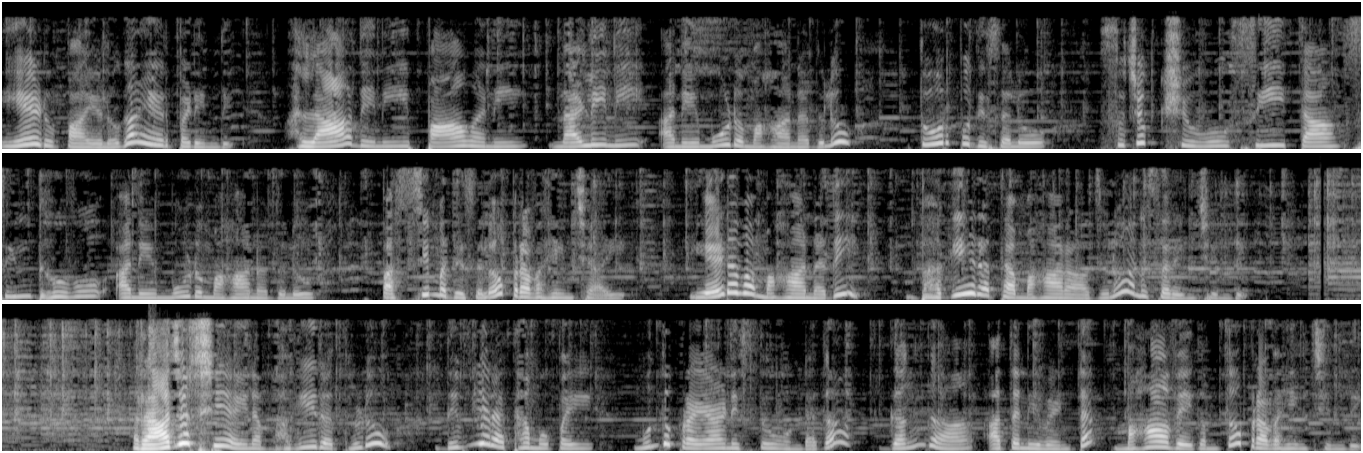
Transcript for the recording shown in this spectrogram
ఏడు పాయలుగా ఏర్పడింది. హ్లాదిని పావని నళిని అనే మూడు మహానదులు తూర్పు దిశలో సుచుక్షువు సీత సింధువు అనే మూడు మహానదులు పశ్చిమ దిశలో ప్రవహించాయి. ఏడవ మహానది భగీరథ మహారాజును అనుసరించింది. రాజర్షి అయిన భగీరథుడు దివ్యరథముపై ముందు ప్రయాణిస్తూ ఉండగా గంగ అతని వెంట మహావేగంతో ప్రవహించింది.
